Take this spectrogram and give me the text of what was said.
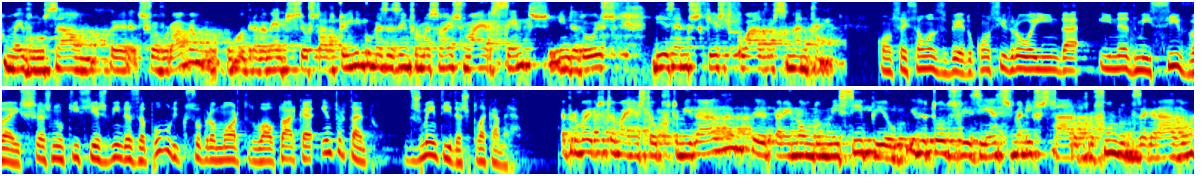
uma evolução eh, desfavorável, com o agravamento do seu estado clínico, mas as informações mais recentes, ainda de hoje, dizem-nos que este quadro se mantém. Conceição Azevedo considerou ainda inadmissíveis as notícias vindas a público sobre a morte do autarca, entretanto, desmentidas pela Câmara. Aproveito também esta oportunidade eh, para, em nome do município e de todos os vizinhenses, manifestar o profundo desagrado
